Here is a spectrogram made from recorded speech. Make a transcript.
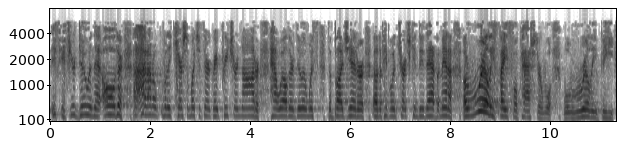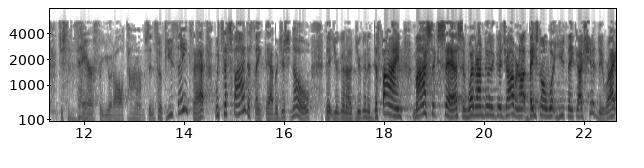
if you're doing that, oh, they're, I, I don't really care so much if they're a great preacher or not, or how well they're doing with the budget, or other people people in church can do that, but man, a, a really faithful pastor will, will really be just there for you at all times. And so if you think that, which that's fine to think that, but just know that you're gonna, you're gonna define my success and whether I'm doing a good job or not based on what you think I should do, right?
